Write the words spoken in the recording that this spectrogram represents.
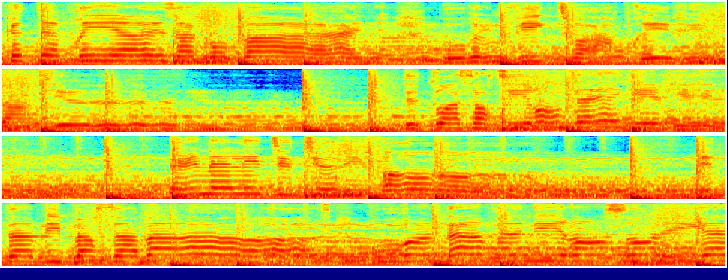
Que tes prières les accompagnent pour une victoire prévue par Dieu. De toi sortiront des guerriers, une Dieu vivant, établie par sa base pour un avenir ensoleillé.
